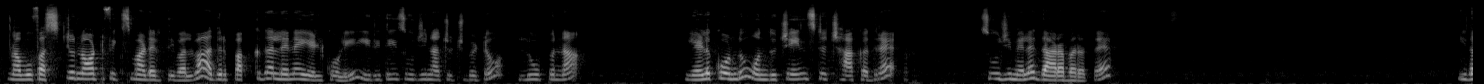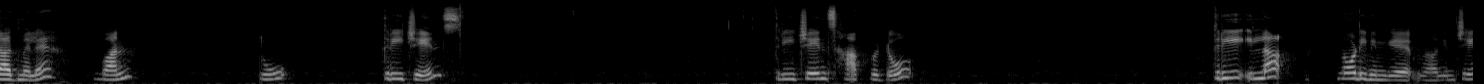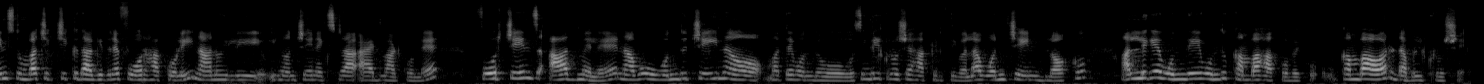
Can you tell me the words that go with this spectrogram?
ನಾವು ಫಸ್ಟ್ ನಾಟ್ ಫಿಕ್ಸ್ ಮಾಡಿರ್ತೀವಲ್ವ? ಅದ್ರ ಪಕ್ಕದಲ್ಲೇನೆ ಎಳ್ಕೊಳ್ಳಿ ಈ ರೀತಿ ಸೂಜಿನ ಚುಚ್ಚಿಬಿಟ್ಟು ಲೂಪನ್ನ ಎಳ್ಕೊಂಡು ಒಂದು ಚೈನ್ ಸ್ಟಿಚ್ ಹಾಕಿದ್ರೆ ಸೂಜಿ ಮೇಲೆ ದಾರ ಬರುತ್ತೆ. ಇದಾದ್ಮೇಲೆ one two three chains three chains ಹಾಕ್ಬಿಟ್ಟು ತ್ರೀ ಇಲ್ಲ ನೋಡಿ ನಿಮಗೆ ನಿಮ್ಮ ಚೈನ್ಸ್ ತುಂಬ ಚಿಕ್ಕ ಚಿಕ್ಕದಾಗಿದ್ರೆ ಫೋರ್ ಹಾಕೊಳ್ಳಿ. ನಾನು ಇಲ್ಲಿ ಇನ್ನೊಂದು ಚೈನ್ ಎಕ್ಸ್ಟ್ರಾ ಆ್ಯಡ್ ಮಾಡಿಕೊಂಡೆ. ಫೋರ್ ಚೈನ್ಸ್ ಆದಮೇಲೆ ನಾವು ಒಂದು ಚೈನ್ ಮತ್ತೆ ಒಂದು ಸಿಂಗಲ್ ಕ್ರೋಶೆ ಹಾಕಿರ್ತೀವಲ್ಲ ಒಂದು ಚೈನ್ ಬ್ಲಾಕು ಅಲ್ಲಿಗೆ ಒಂದೇ ಒಂದು ಕಂಬ ಹಾಕೋಬೇಕು ಕಂಬ ಆರ್ ಡಬಲ್ ಕ್ರೋಶೆ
